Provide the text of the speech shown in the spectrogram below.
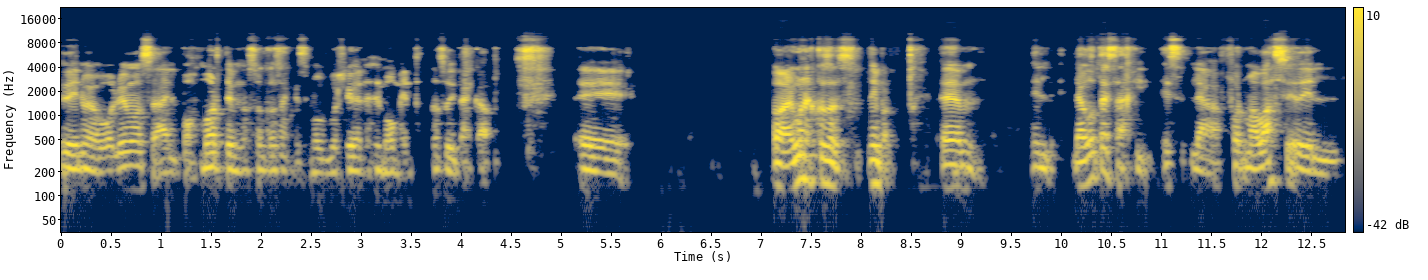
de nuevo, volvemos al postmortem, no son cosas que se me ocurrieron en el momento, no soy tan capo. Eh, bueno, algunas cosas, no importa. Em, el- la gota es ágil, es la forma base del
